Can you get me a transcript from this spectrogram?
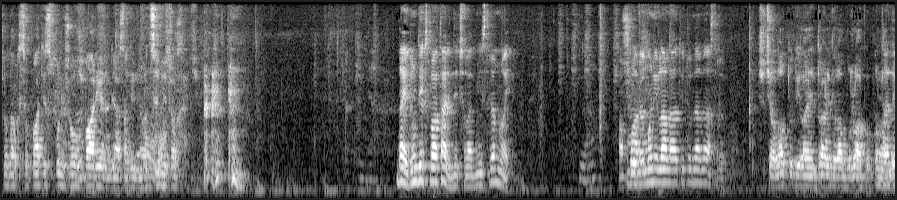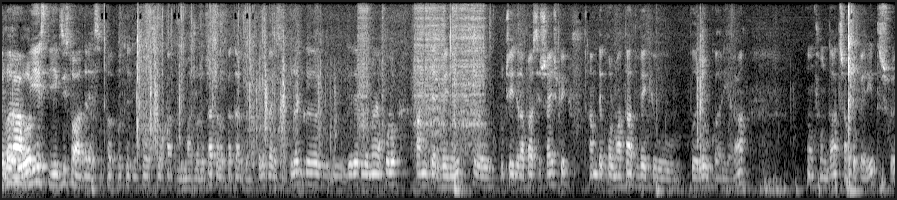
Sau dacă se poate să pune și o barieră de asta din înălțime. sau- Da, e drum de exploatare, deci îl administrăm noi. Acum rămâne la latitudinea noastră. Și cealaltă de la intrare de la Burlacu până la Într-adevăr, Burlacu. este, există o adresă făcută de toți locatorii, majoritatea locatarilor de acolo, care se plâng că de regulă noi acolo am intervenit uh, cu cei de la pase 16, am decolmatat vechiul pârâu care era înfundat și acoperit și uh,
